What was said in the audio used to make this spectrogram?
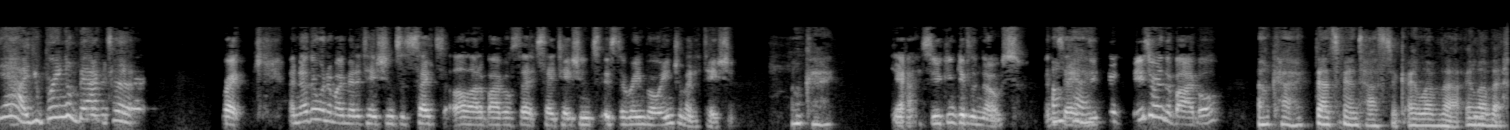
Yeah. You bring them back to, Right. Another one of my meditations that cites a lot of Bible citations is the Rainbow Angel meditation. okay. Yeah. So you can give them those and Okay. say, These are in the Bible. Okay, that's fantastic. I love that. I love that.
